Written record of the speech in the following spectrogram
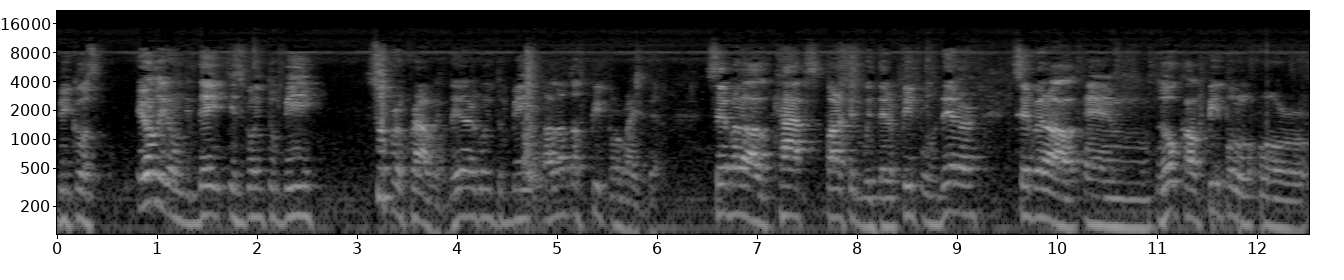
because earlier on the day is going to be super crowded. There are going to be a lot of people right there. Several cabs parked with their people there, several um, local people or,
